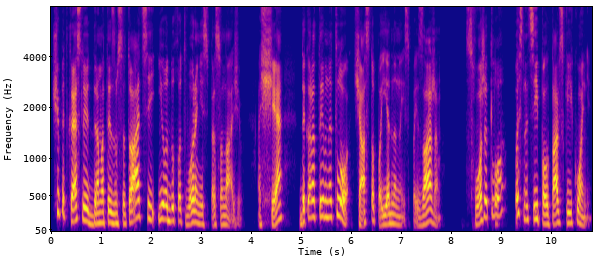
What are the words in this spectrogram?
що підкреслюють драматизм ситуації і одухотвореність персонажів. А ще декоративне тло, часто поєднане із пейзажем. Схоже тло ось на цій полтавській іконі.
